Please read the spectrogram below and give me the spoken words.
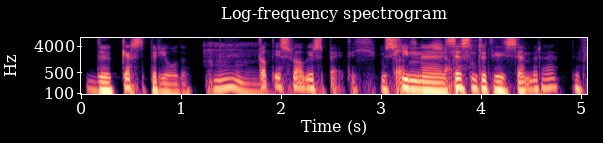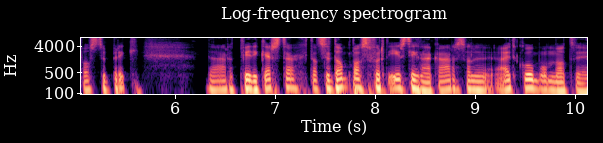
de kerstperiode. Hmm. Dat is wel weer spijtig. Misschien uh, 26 december, hè, de vaste prik. Daar, de tweede kerstdag, dat ze dan pas voor het eerst tegen elkaar zullen uitkomen. Omdat uh,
